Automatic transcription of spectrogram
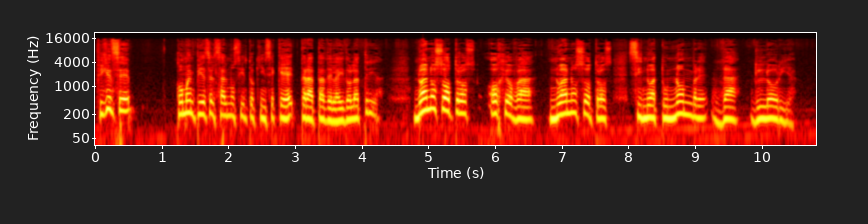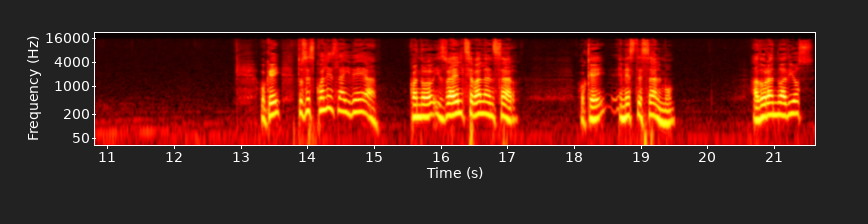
Fíjense cómo empieza el Salmo 115 que trata de la idolatría. No a nosotros, oh Jehová, no a nosotros, sino a tu nombre da gloria. ¿Ok? Entonces, ¿cuál es la idea? Cuando Israel se va a lanzar, ¿ok? En este salmo, adorando a Dios.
